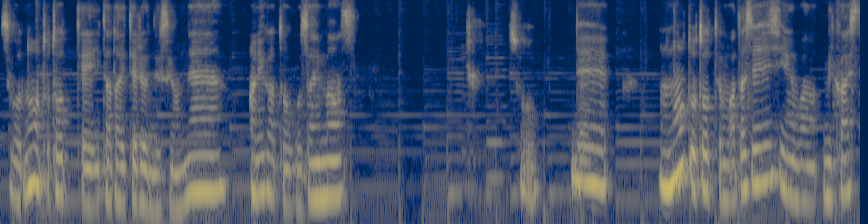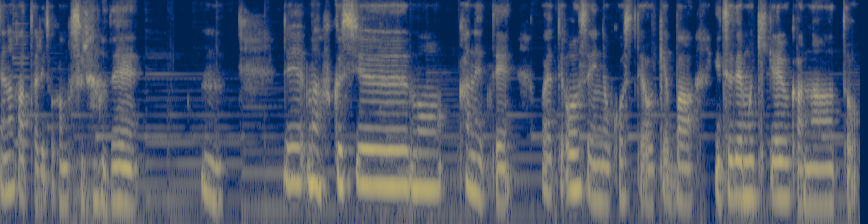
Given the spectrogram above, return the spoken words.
すごいノート取っていただいてるんですよね。ありがとうございます。そう。で、ノート取っても私自身は見返してなかったりとかもするので、うん。で、まあ、復習も兼ねて、こうやって音声に残しておけば、いつでも聞けるかなと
